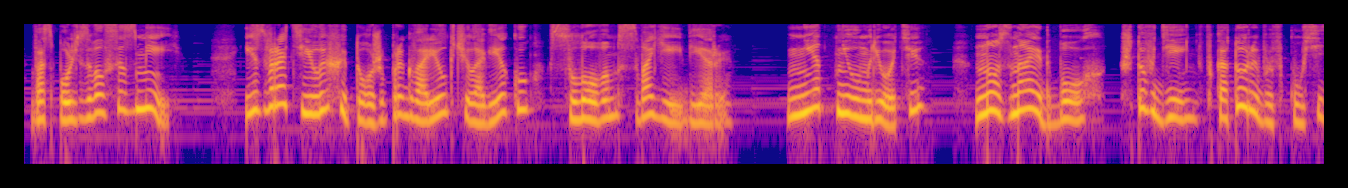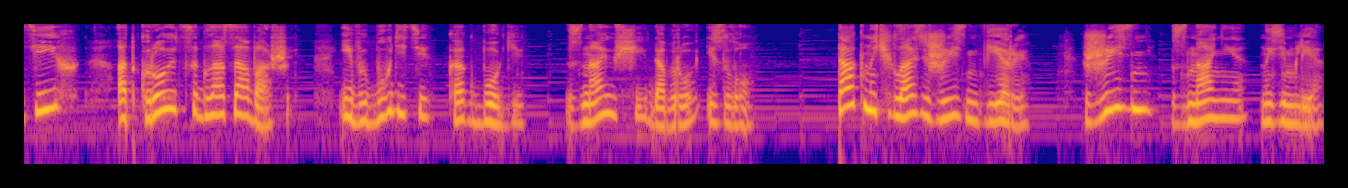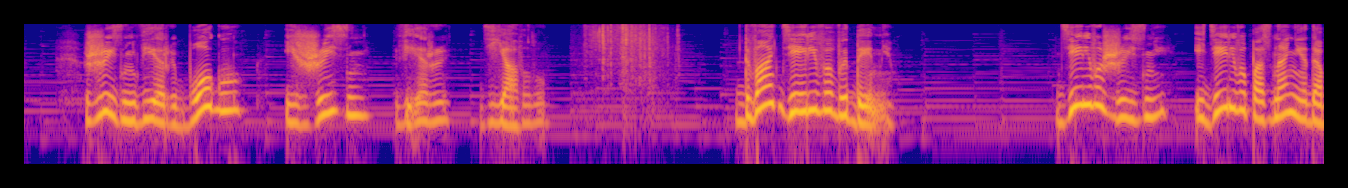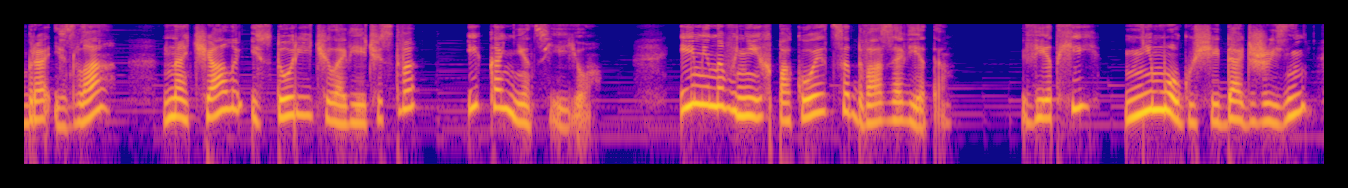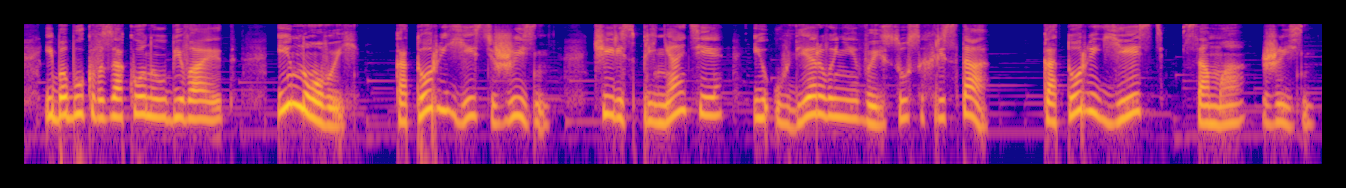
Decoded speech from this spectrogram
воспользовался змей – извратил их и тоже проговорил к человеку словом своей веры. «Нет, не умрете, но знает Бог, что в день, в который вы вкусите их, откроются глаза ваши, и вы будете как боги, знающие добро и зло». Так началась жизнь веры, жизнь знания на земле, жизнь веры Богу и жизнь веры дьяволу. Два дерева в Эдеме. Дерево жизни и дерево познания добра и зла – начало истории человечества и конец ее. Именно в них покоятся два завета. Ветхий, не могущий дать жизнь, ибо буква закона убивает, и новый, который есть жизнь через принятие и уверование в Иисуса Христа – который есть сама жизнь.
